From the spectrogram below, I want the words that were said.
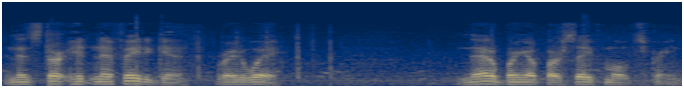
and then start hitting F8 again right away. And that'll bring up our safe mode screen.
